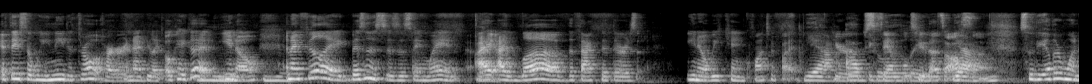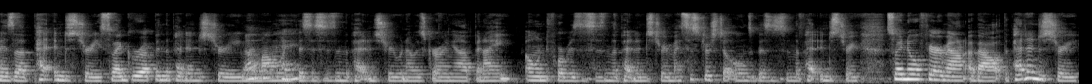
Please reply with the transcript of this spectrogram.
if they said, well, you need to throw it harder, and I'd be like, okay, good, Mm-hmm. you know? And I feel like business is the same way. And I, I love the fact that there's, you know, we can quantify Yeah, your absolutely. example too. That's Yeah. awesome. So the other one is a pet industry. So I grew up in the pet industry. My Oh, mom okay. owned businesses in the pet industry when I was growing up, and I owned four businesses in the pet industry. My sister still owns a business in the pet industry, so I know a fair amount about the pet industry.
